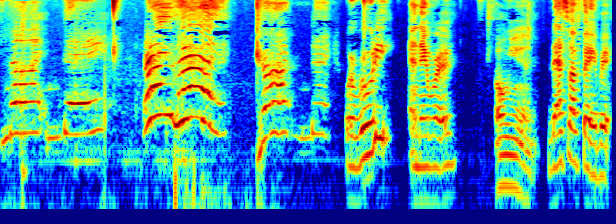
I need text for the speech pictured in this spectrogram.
night and day, night and day, night and day, with Rudy, and they were. Oh yeah, That's my favorite.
